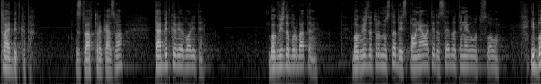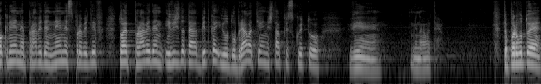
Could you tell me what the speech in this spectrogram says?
Това е битката. Затова автора казва, тая битка вие водите. Бог вижда борбата ви. Бог вижда трудността да изпълнявате, да следвате Неговото Слово. И Бог не е неправеден, не е несправедлив. Той е праведен и вижда тая битка и одобрява тия неща, през които вие минавате. Та първото е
